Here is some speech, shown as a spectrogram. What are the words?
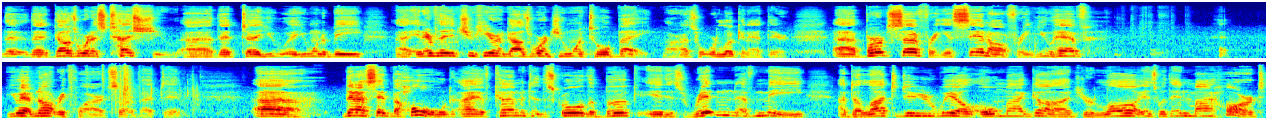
that God's word has touched you, uh, that uh, you you want to be uh, in everything that you hear in God's word, you want to obey. All right, that's what we're looking at there. burnt suffering and sin offering you have you have not required. Sorry about that. Uh, then I said, Behold, I have come into the scroll of the book. It is written of me. I delight to do your will, O my God. Your law is within my heart.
